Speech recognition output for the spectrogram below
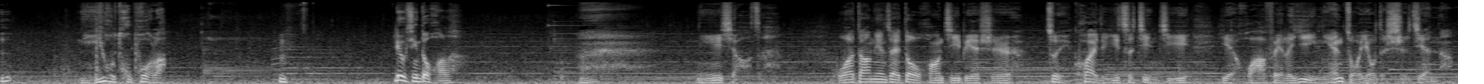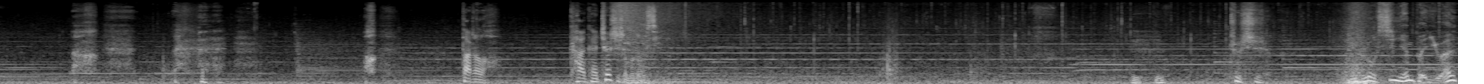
嗯，你又突破了。嗯，六星斗皇了。唉，你小子，我当年在斗皇级别时。最快的一次晋级也花费了一年左右的时间呢。啊，大长老，看看这是什么东西？嗯，这是陨落心眼本源。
